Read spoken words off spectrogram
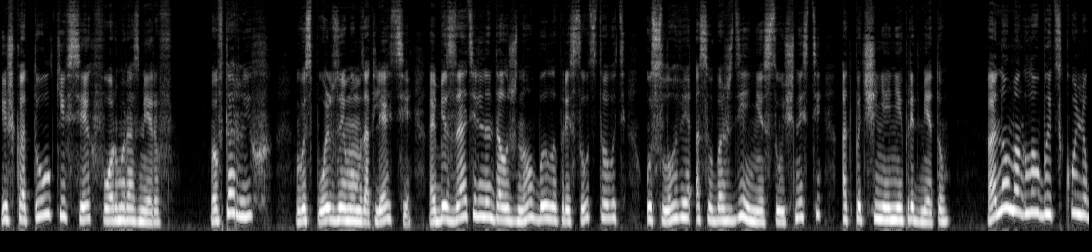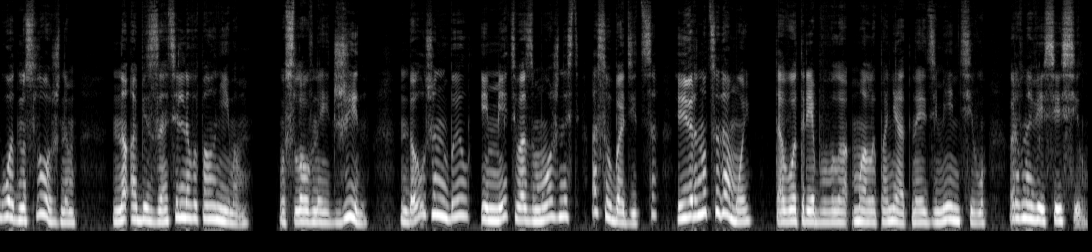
и шкатулки всех форм и размеров. Во-вторых, в используемом заклятии обязательно должно было присутствовать условие освобождения сущности от подчинения предмету. Оно могло быть сколь угодно сложным, но обязательно выполнимым. Условный джин должен был иметь возможность освободиться и вернуться домой. Того требовало малопонятное Дементьеву равновесие сил.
